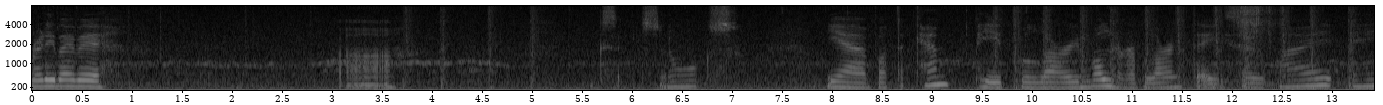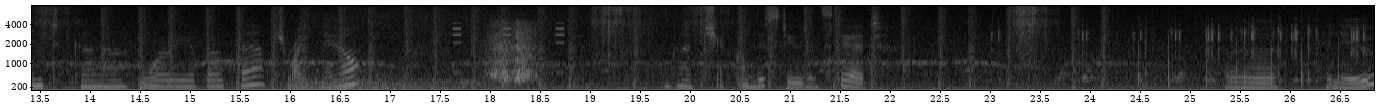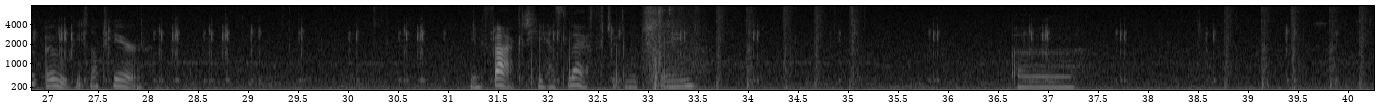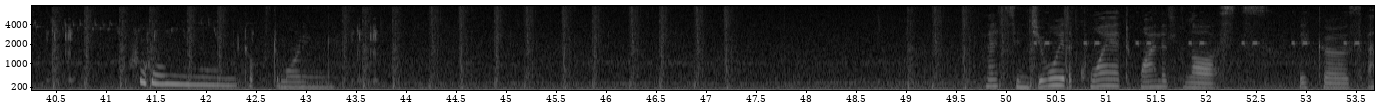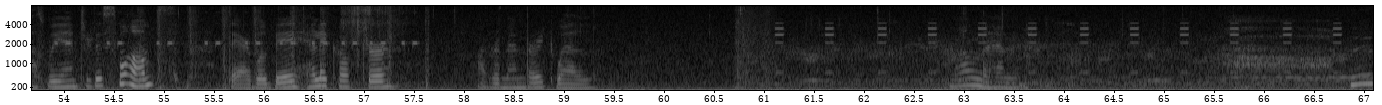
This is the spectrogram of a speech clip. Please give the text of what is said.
Ready, baby. He has left, it would seem. Uh, top of the morning. Let's enjoy the quiet while it lasts, because as we enter the swamps, there will be a helicopter. I remember it well. Well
